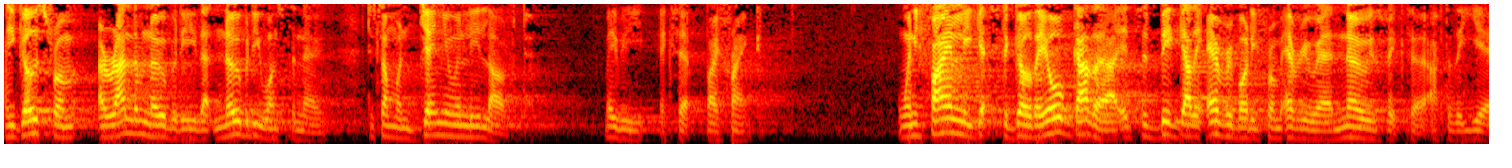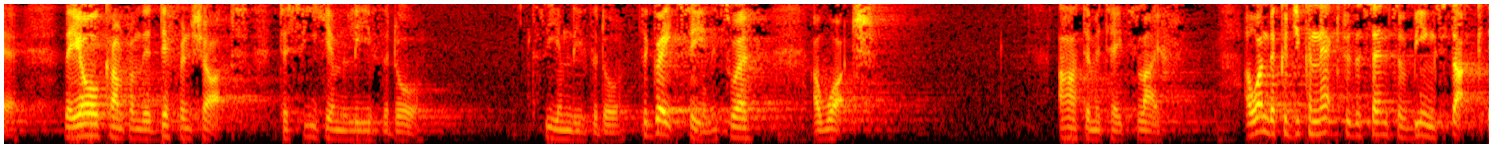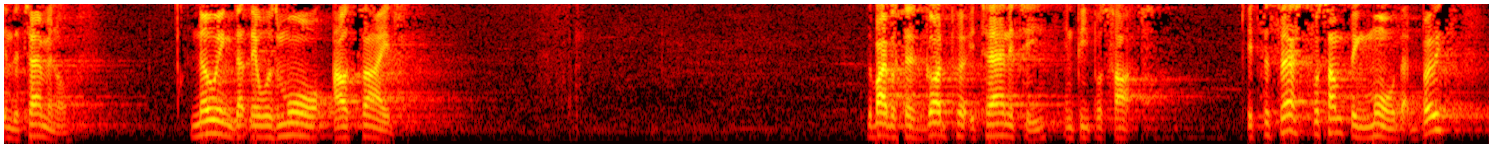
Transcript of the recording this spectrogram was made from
He goes from a random nobody that nobody wants to know to someone genuinely loved, maybe except by Frank. When he finally gets to go, they all gather. It's a big gathering. Everybody from everywhere knows Victor after the year. They all come from their different shops to see him leave the door. To see him leave the door. It's a great scene. It's worth a watch. Art imitates life. I wonder, could you connect with the sense of being stuck in the terminal, knowing that there was more outside? The Bible says God put eternity in people's hearts. It's a thirst for something more that both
